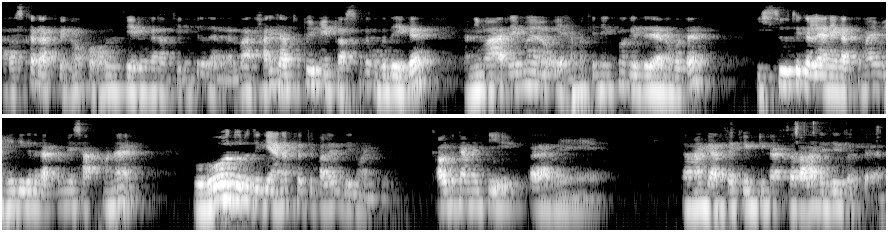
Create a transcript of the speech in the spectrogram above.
හරස්කඩක් වෙනවා කොහොමද තේරුම් ගන්න තියෙන්නේ කියලා දැනගන්න. මම හරි සතුටුයි මේ ප්‍රශ්නෙට. මොකද ඒක අනිවාර්යයෙන්ම ඔය හැම කෙනෙක්ම ගෙදර යනකොට ඉස්තුති කළ යන එකක් තමයි මෙහෙදි ඉගෙන ගන්න මේ සක්මන බොහෝ දුරදි කියන ප්‍රතිඵල දෙනවා කියන්නේ. කවුද කැමති මේ තමන්ගේ අත්දැකීම් ටිකක් සභාවට ඉදිරිපත් කරන්න.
